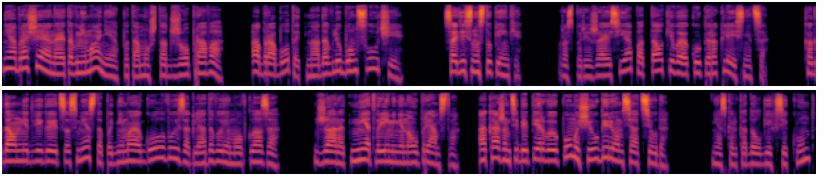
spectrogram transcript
Не обращаю на это внимания, потому что Джо права. Обработать надо в любом случае. «Садись на ступеньки», — распоряжаюсь я, подталкивая Купера к лестнице. Когда он не двигается с места, поднимаю голову и заглядываю ему в глаза. «Джаред, нет времени на упрямство. Окажем тебе первую помощь и уберемся отсюда». Несколько долгих секунд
